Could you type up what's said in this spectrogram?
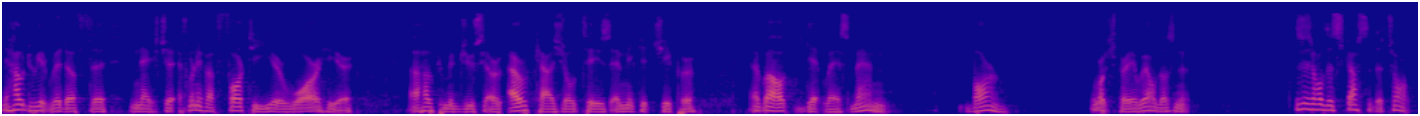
Yeah, how do we get rid of the next year? If we're going to have a 40 year war here, uh, how can we reduce our, our, casualties and make it cheaper? Uh, well, get less men born. Works very well, doesn't it? This is all discussed at the top.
